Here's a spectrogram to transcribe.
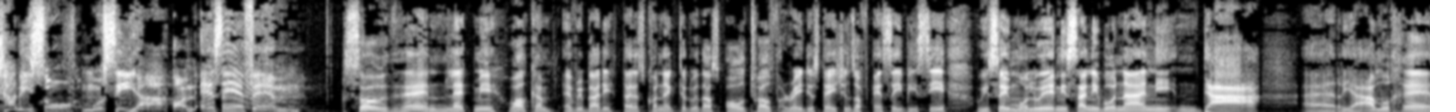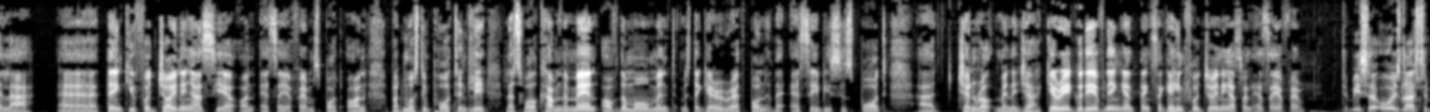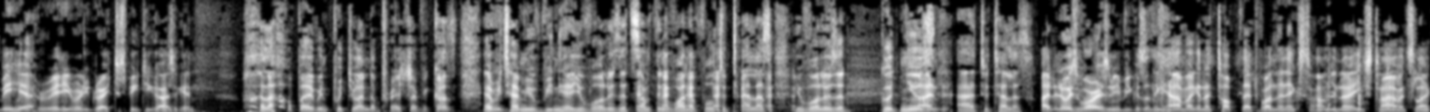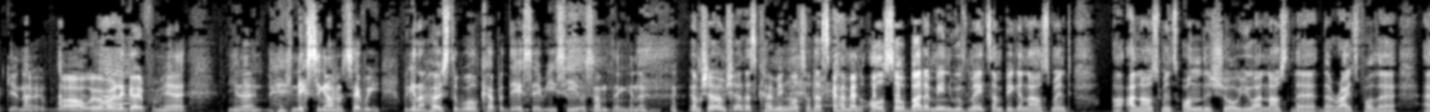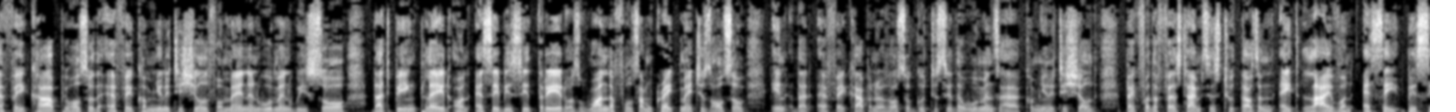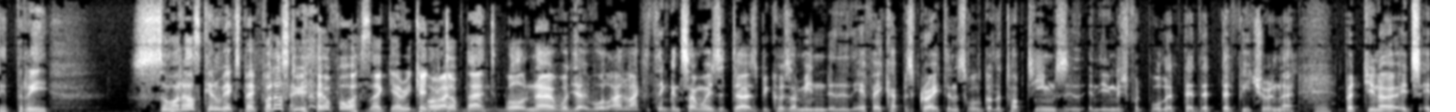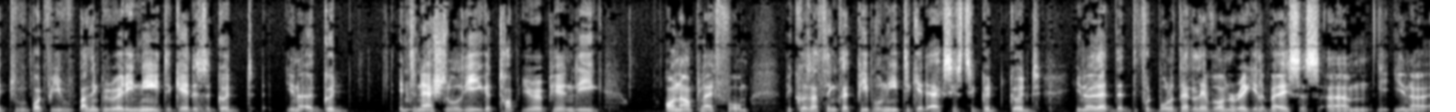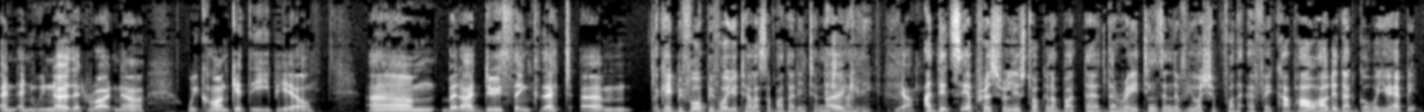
Thabiso Mosia on SAFM. So then, let me welcome everybody that is connected with us, all 12 radio stations of SABC. We say Molweni, Sanibonani, Nda, uh, Ria. Uh, thank you for joining us here on SAFM Sport On. But most importantly, let's welcome the man of the moment, Mr. Gary Rathbone, the SABC Sport uh, General Manager. Gary, good evening, and thanks again for joining us on SAFM. Thabiso, always nice to be here. Really, really great to speak to you guys again. Well, I hope I haven't put you under pressure because every time you've been here, you've always had something wonderful to tell us. You've always had good news uh, to tell us. It always worries me because I think, how am I going to top that one the next time? You know, each time it's like, you know, wow, where am I going to go from here? You know, next thing I'm going to say we we're going to host the World Cup at the SABC or something. You know, I'm sure I'm sure that's coming also. That's coming also. But I mean, we've made some big announcement uh, announcements on the show. You announced the the rights for the FA Cup, also the FA Community Shield for men and women. We saw that being played on SABC three. It was wonderful. Some great matches also in that FA Cup, and it was also good to see the Women's uh, Community Shield back for the first time since 2008 live on SABC three. So what else can we expect? What else do you have for us, like Gary? Can All you right. top that? Well, no. Well, yeah, well, I like to think in some ways it does because I mean the, FA Cup is great and it's all got the top teams in the English football that that, that, that feature in that. Mm. But you know, it's it what we I think we really need to get is a good you know a good international league, a top European league on our platform because I think that people need to get access to good good you know that, that football at that level on a regular basis um, you know and, and we know that right now we can't get the EPL. Um, but I do think that. Um, okay, before before you tell us about that international okay, league, yeah, I did see a press release talking about the, the ratings and the viewership for the FA Cup. How how did that go? Were you happy?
